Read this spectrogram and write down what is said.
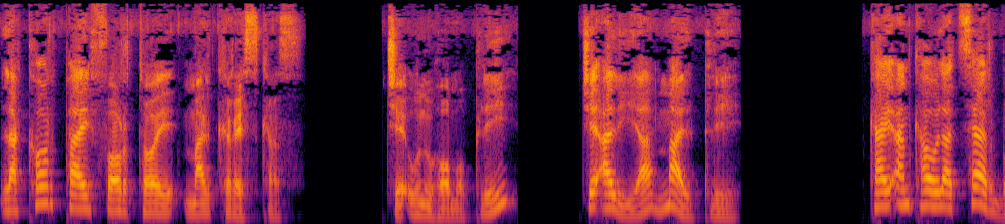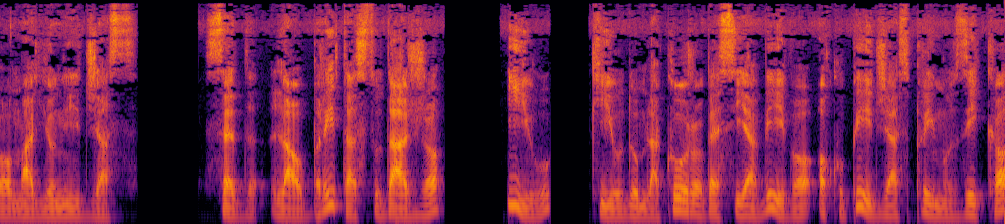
la corpai fortoi malcrescas. Ce unu homo pli, ce alia mal pli. Cai ancao la cerbo maliunigas, sed lau brita studaggio, iu kiu dum la curo de sia vivo occupigas pri musico,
